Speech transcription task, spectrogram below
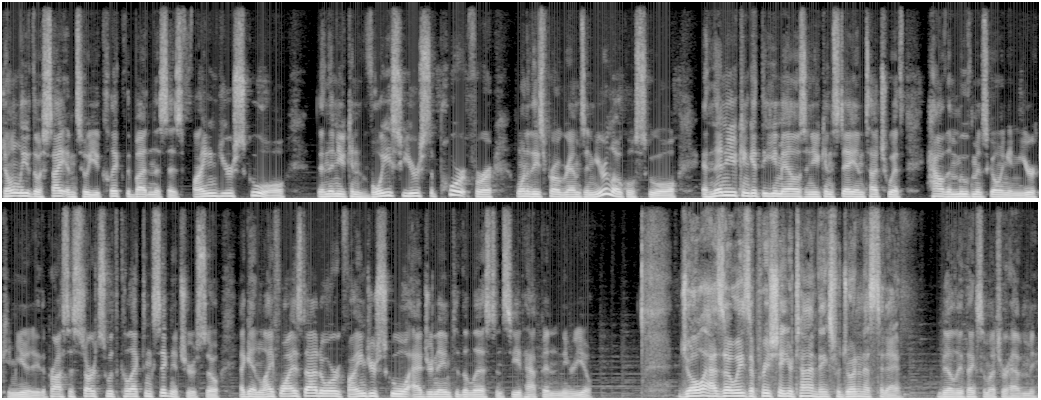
don't leave the site until you click the button that says Find Your School and then you can voice your support for one of these programs in your local school and then you can get the emails and you can stay in touch with how the movement's going in your community. The process starts with collecting signatures. So again lifewise.org find your school add your name to the list and see it happen near you. Joel as always appreciate your time. Thanks for joining us today Billy, thanks so much for having me.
